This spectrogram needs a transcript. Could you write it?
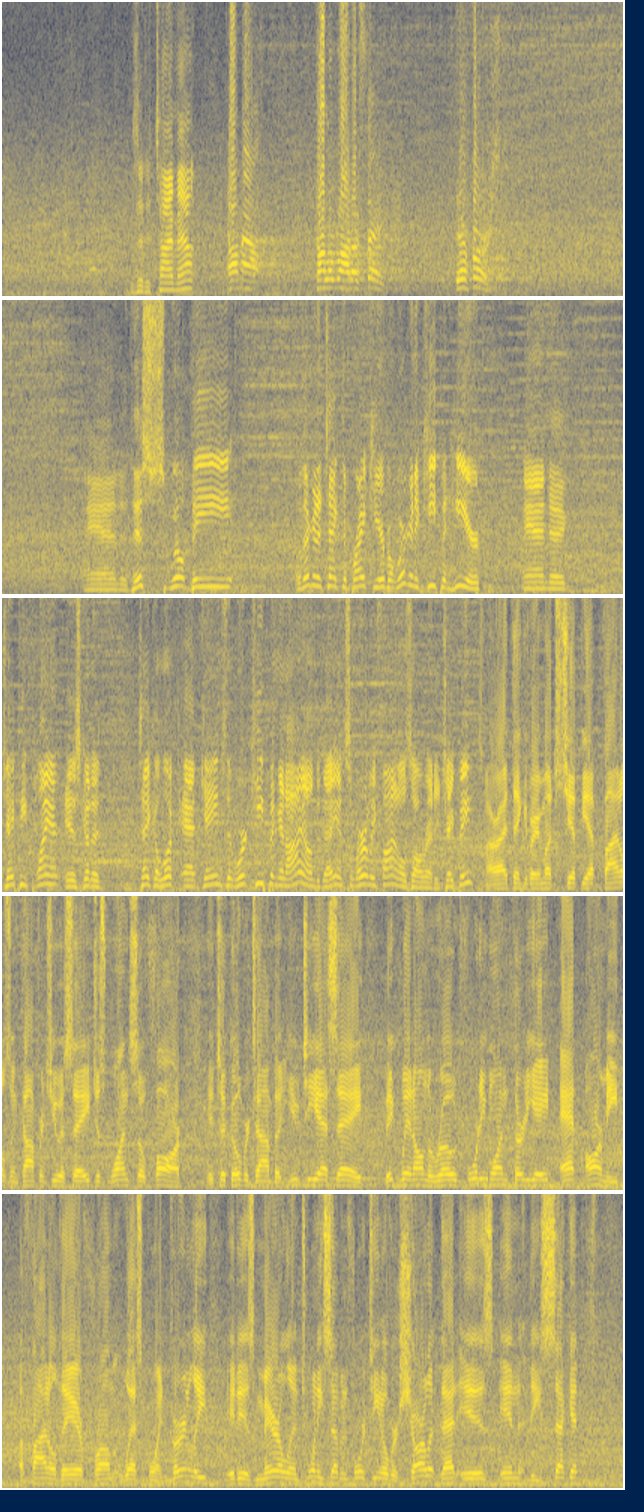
is it a timeout? Timeout. Colorado State. They're first. And this will be, well, they're going to take the break here, but we're going to keep it here. And uh, JP Plant is going to take a look at games that we're keeping an eye on today and some early finals already. JP? All right, thank you very much, Chip. Yep, finals in Conference USA, just one so far. It took overtime, but UTSA, big win on the road, 41 38 at Army, a final there from West Point. Currently, it is Maryland 27 14 over Charlotte. That is in the second.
